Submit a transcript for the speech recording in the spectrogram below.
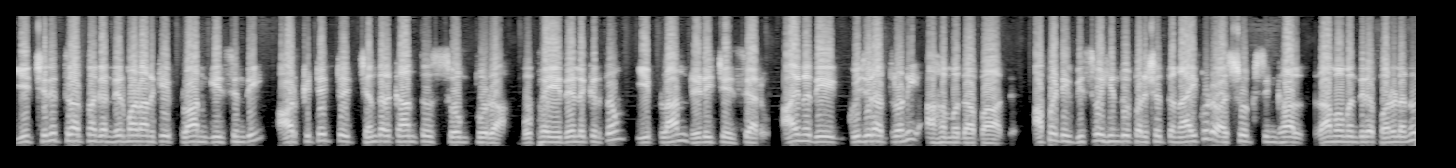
ఈ చరిత్రాత్మక నిర్మాణానికి ప్లాన్ గీసింది ఆర్కిటెక్ట్ చంద్రకాంత్ సోంపురా. ముప్పై ఐదేళ్ళ క్రితం ఈ ప్లాన్ రెడీ చేశారు. ఆయనది గుజరాత్లోని అహ్మదాబాద్. అప్పటి విశ్వ హిందూ పరిషత్ నాయకుడు అశోక్ సింఘాల్ రామమందిర పనులను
